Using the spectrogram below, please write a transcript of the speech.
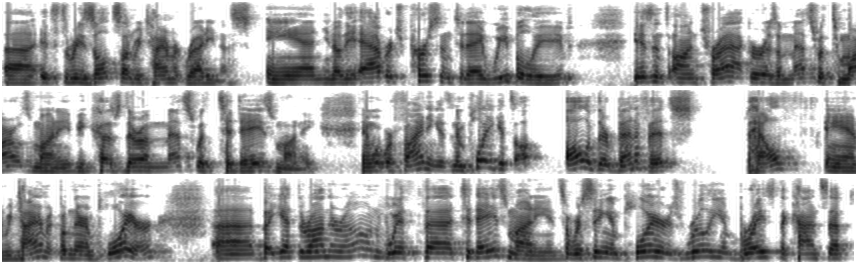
Uh, it's the results on retirement readiness. And, you know, the average person today, we believe, isn't on track or is a mess with tomorrow's money because they're a mess with today's money. And what we're finding is an employee gets all of their benefits, health and retirement from their employer, uh, but yet they're on their own with uh, today's money. And so we're seeing employers really embrace the concept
